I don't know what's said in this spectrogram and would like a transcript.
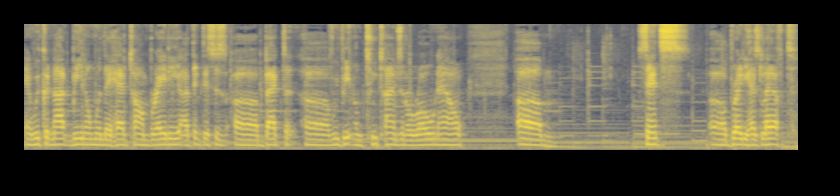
and we could not beat them when they had Tom Brady. I think this is uh, back to uh, we've beaten them two times in a row now um, since uh, Brady has left.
